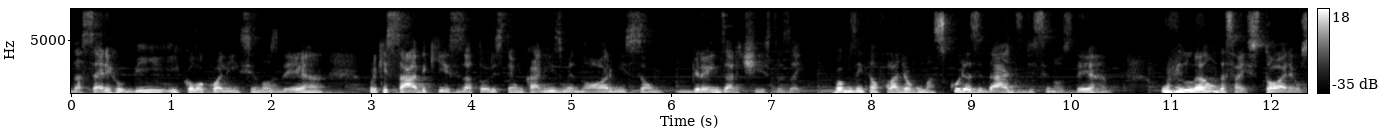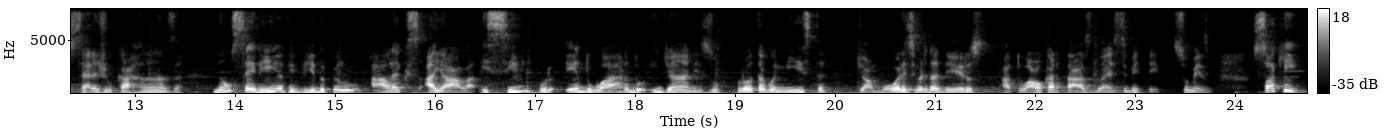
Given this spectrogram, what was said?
da série Rubi e colocou ali em Sinos Derra, porque sabe que esses atores têm um carisma enorme e são grandes artistas aí. Vamos então falar de algumas curiosidades de Sinos Derra. O vilão dessa história, o Sérgio Carranza, não seria vivido pelo Alex Ayala, e sim por Eduardo Yanes, o protagonista de Amores Verdadeiros, atual cartaz do SBT. Isso mesmo. Só que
